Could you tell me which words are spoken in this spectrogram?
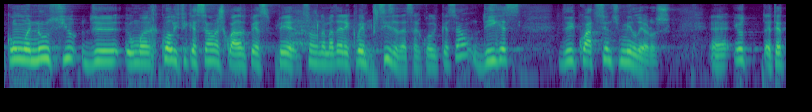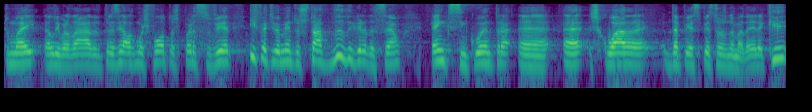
com um anúncio de uma requalificação na esquadra do PSP de São João da Madeira, que bem precisa dessa requalificação, diga-se, de 400 mil euros. Eu até tomei a liberdade de trazer algumas fotos para se ver efetivamente o estado de degradação em que se encontra a esquadra da PSP São João da Madeira, que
